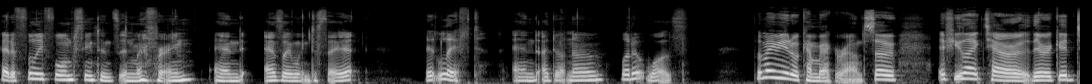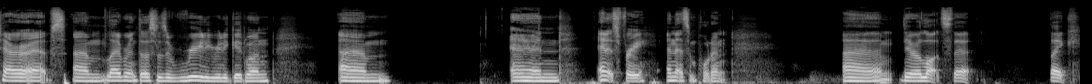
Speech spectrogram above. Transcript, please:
had a fully formed sentence in my brain, and as I went to say it, it left, and I don't know what it was. But maybe it'll come back around. So if you like tarot, there are good tarot apps. Um, Labyrinthos is a really, really good one. Um, and, and it's free, and that's important. Um, there are lots that, like,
